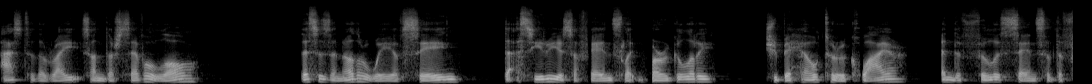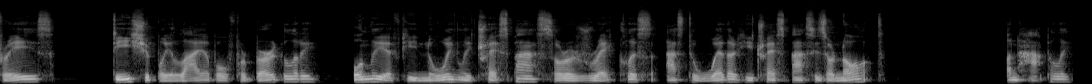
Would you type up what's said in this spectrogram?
as to the rights under civil law. This is another way of saying that a serious offence like burglary should be held to require, in the fullest sense of the phrase, D should be liable for burglary only if he knowingly trespasses or is reckless as to whether he trespasses or not. Unhappily,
